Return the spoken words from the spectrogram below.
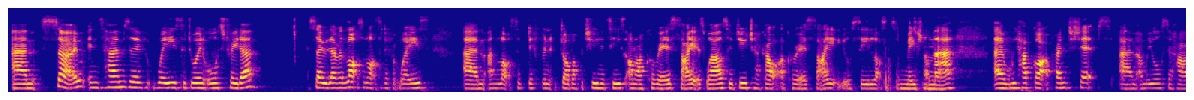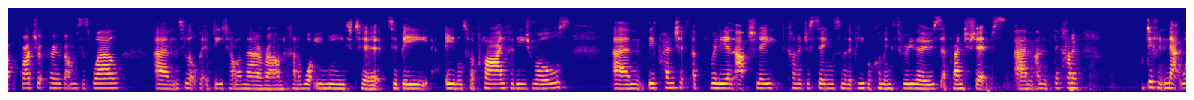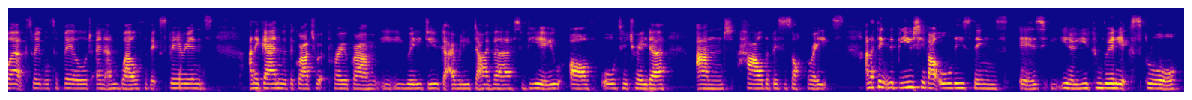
Um, so in terms of ways to join Auto Trader, so there are lots and lots of different ways um, and lots of different job opportunities on our careers site as well. So do check out our careers site. You'll see lots, lots of information on there. Um, we have got apprenticeships um, and we also have graduate programs as well. Um, there's a little bit of detail on there around kind of what you need to to be able to apply for these roles. Um, the apprenticeships are brilliant, actually. Kind of just seeing some of the people coming through those apprenticeships um, and the kind of different networks we're able to build and, and wealth of experience. And again, with the graduate program, you, you really do get a really diverse view of Auto Trader and how the business operates. And I think the beauty about all these things is, you know, you can really explore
